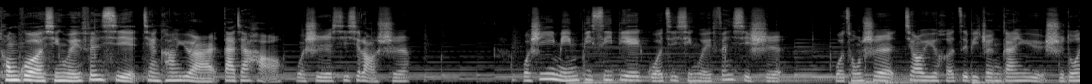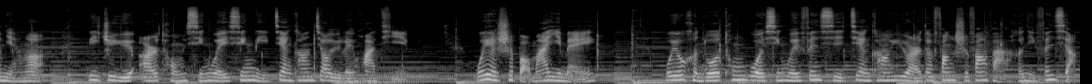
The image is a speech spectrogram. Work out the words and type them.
通过行为分析健康育儿，大家好，我是西西老师。我是一名 BCBA 国际行为分析师，我从事教育和自闭症干预十多年了，立志于儿童行为心理健康教育类话题。我也是宝妈一枚，我有很多通过行为分析健康育儿的方式方法和你分享，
